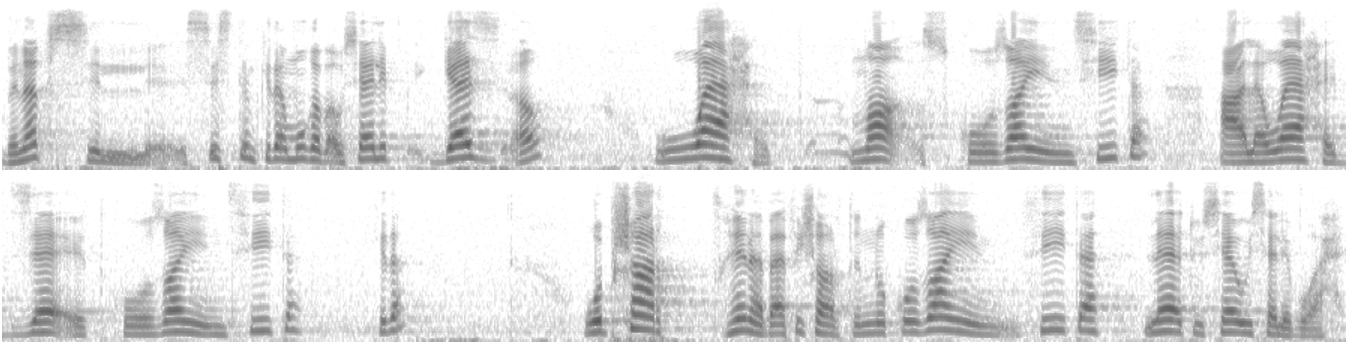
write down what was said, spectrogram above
بنفس ال- ال system كده موجب أو سالب جذر أهو. واحد ناقص cosine theta على واحد زائد cosine theta كده. وبشرط هنا بقى في شرط ان cosine theta لا تساوي سالب واحد.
